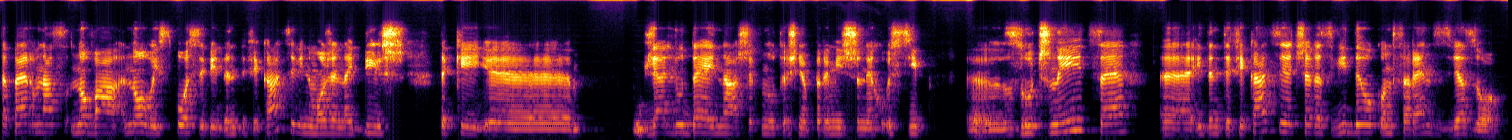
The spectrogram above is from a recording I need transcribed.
тепер в нас нова новий спосіб ідентифікації. Він може найбільш такий е, для людей, наших внутрішньо переміщених осіб, зручний. Це ідентифікація через відеоконференц-зв'язок.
